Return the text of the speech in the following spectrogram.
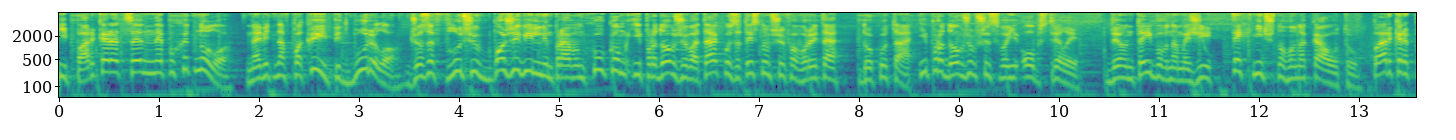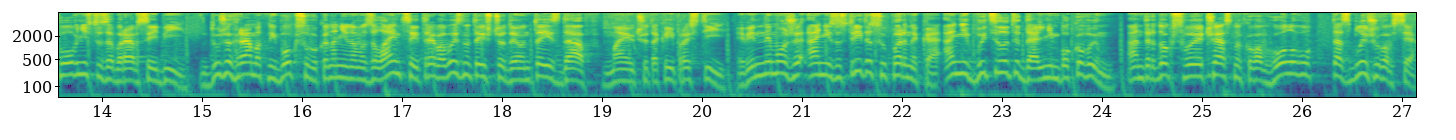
І Паркера це не похитнуло. Навіть навпаки, підбурило. Джозеф влучив божевільним правим хуком і продовжив атаку, затиснувши фаворита до кута і продовживши свої обстріли. Деонтей був на межі технічного нокауту. Паркер повністю забирав цей бій. Дуже грамотний бокс у виконанні новозеландця, і треба визнати, що Деонтей здав, маючи такий простій. Він не може ані зустріти суперника, ані вицілити дальнім боковим. Андердог своєчасно ховав голову та зближувався,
